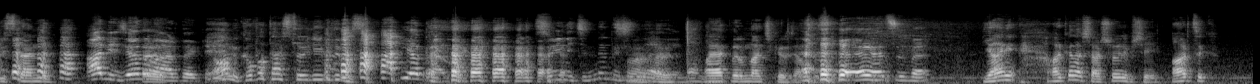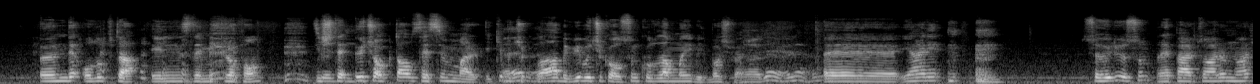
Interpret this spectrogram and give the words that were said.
bu istendi. Hadi canım Evet. artık. Abi kafa ters söyleyebilir misin? Yok artık. Suyun içinde dışında. Ha, evet. Ayaklarımdan çıkaracağım. evet süper. Yani arkadaşlar şöyle bir şey. Artık önde olup da elinizde mikrofon işte 3 oktav sesim var. 2,5 Evet. abi bir buçuk olsun kullanmayı bil. Boş ver. Öyle öyle. Ee, yani söylüyorsun repertuarın var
